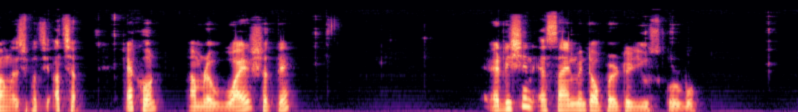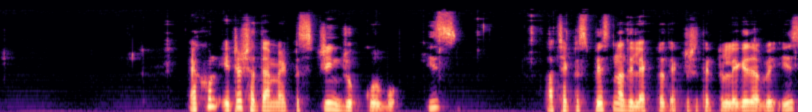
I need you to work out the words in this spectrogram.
বাংলাদেশ পাচ্ছি। আচ্ছা এখন আমরা ওয়াইয়ের সাথে অ্যাডিশন অ্যাসাইনমেন্ট অপারেটর ইউজ করব। এখন এটার সাথে আমি একটা স্ট্রিং যোগ করব। ইজ আচ্ছা একটা স্পেস না দিলে একটা, একটার সাথে একটা লেগে যাবে ইজ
